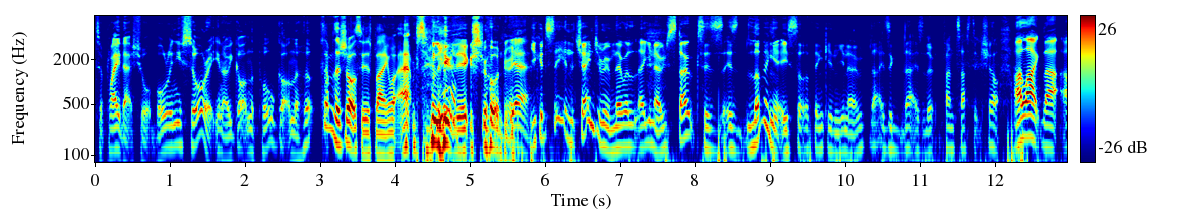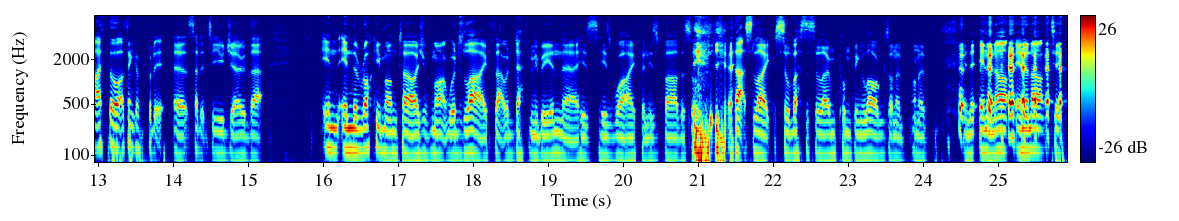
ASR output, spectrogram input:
to play that short ball, and you saw it. You know, he got on the pull, got on the hook. some of the shots he was playing were absolutely extraordinary. Yeah, You could see in the changing room they were, uh, you know, Stokes is is loving it. He's sort of thinking, you know, that is a that is a fantastic shot. I like that. I thought I think I put it uh, said it to you, Joe, that in in the Rocky montage of Mark Wood's life, that would definitely be in there. His his wife and his father. Sort of, That's like Sylvester Stallone pumping logs on a on a in, a, in an ar- in an Arctic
